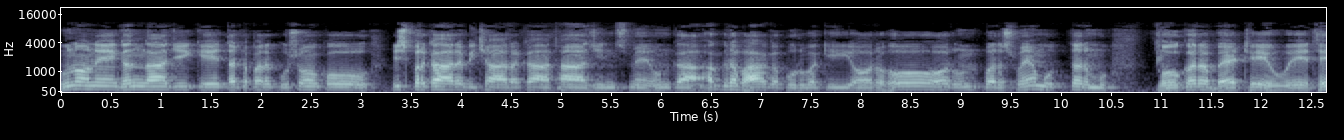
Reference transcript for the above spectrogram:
उन्होंने गंगा जी के तट पर कुशों को इस प्रकार बिछा रखा था जिनमें उनका अग्रभाग पूर्व की ओर हो और उन पर स्वयं उत्तर होकर बैठे हुए थे।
